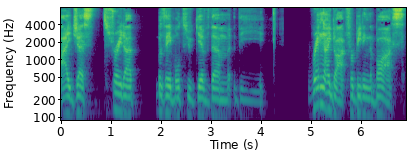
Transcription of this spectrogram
I just straight up was able to give them the ring I got for beating the boss.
